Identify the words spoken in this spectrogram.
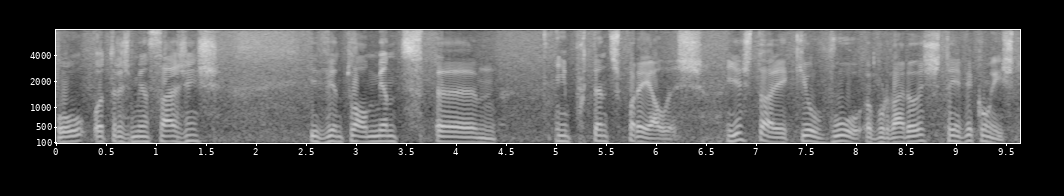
ou outras mensagens eventualmente hum, importantes para elas. E a história que eu vou abordar hoje tem a ver com isto.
